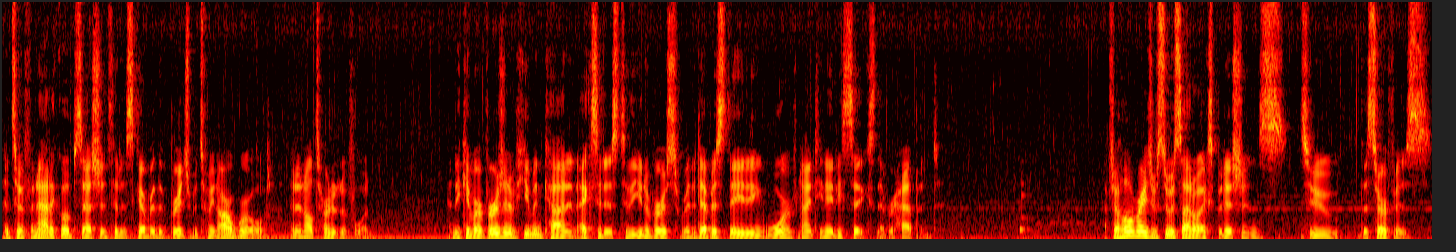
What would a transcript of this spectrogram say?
into a fanatical obsession to discover the bridge between our world and an alternative one, and to give our version of humankind an exodus to the universe where the devastating war of 1986 never happened. After a whole range of suicidal expeditions to the surface,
